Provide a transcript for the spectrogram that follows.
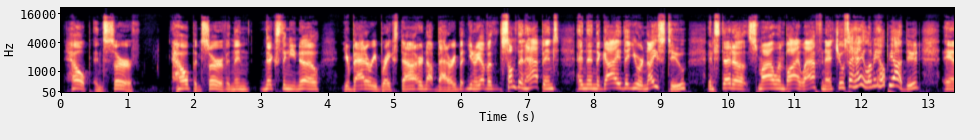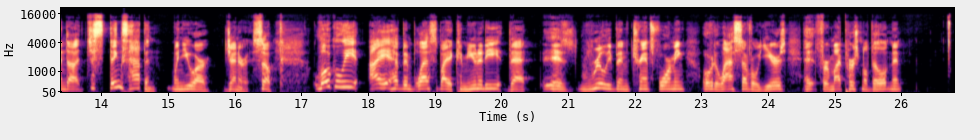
Help and serve help and serve and then next thing you know your battery breaks down or not battery but you know you have a something happens and then the guy that you were nice to instead of smiling by laughing at you will say hey let me help you out dude and uh, just things happen when you are generous so locally i have been blessed by a community that has really been transforming over the last several years uh, for my personal development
